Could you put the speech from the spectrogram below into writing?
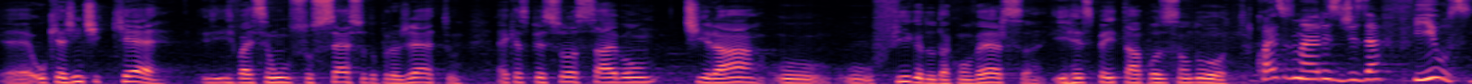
é, o que a gente quer e vai ser um sucesso do projeto é que as pessoas saibam tirar o, o fígado da conversa e respeitar a posição do outro. Quais os maiores desafios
